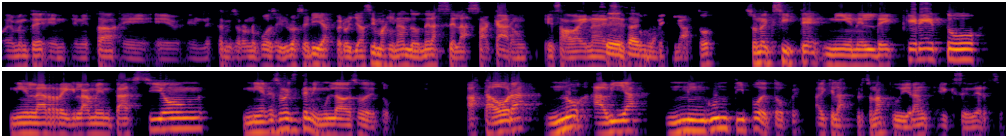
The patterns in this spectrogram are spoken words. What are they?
obviamente en, en esta, eh, eh, en esta emisora no puedo decir groserías, pero ya se imaginan de dónde se la sacaron esa vaina de ese tope de gasto. Eso no existe ni en el decreto, ni en la reglamentación, ni en eso no existe en ningún lado eso de tope. Hasta ahora no había ningún tipo de tope al que las personas pudieran excederse.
